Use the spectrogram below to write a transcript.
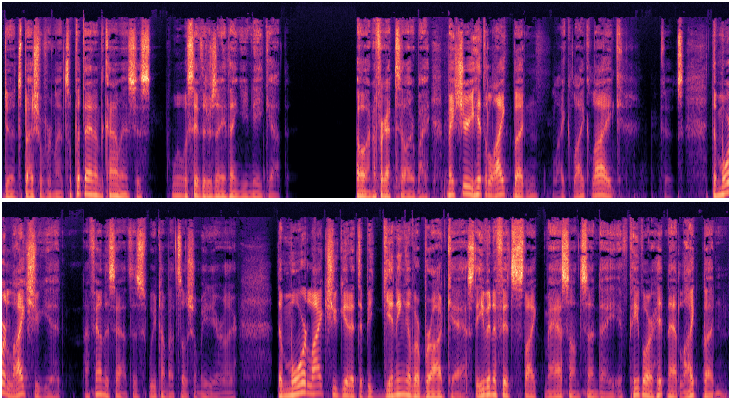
doing special for Lent. So put that in the comments. Just we'll see if there's anything unique out there. Oh, and I forgot to tell everybody: make sure you hit the like button, like, like, like, because the more likes you get, I found this out. This we were talking about social media earlier. The more likes you get at the beginning of a broadcast, even if it's like mass on Sunday, if people are hitting that like button,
